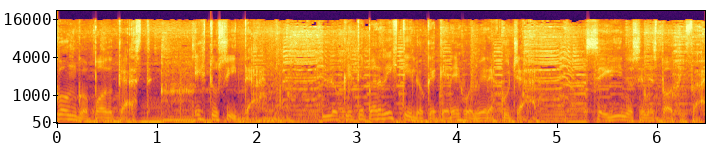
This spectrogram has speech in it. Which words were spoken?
Congo Podcast es tu cita. Lo que te perdiste y lo que querés volver a escuchar. Seguinos en Spotify.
